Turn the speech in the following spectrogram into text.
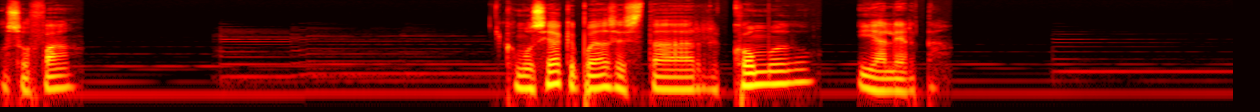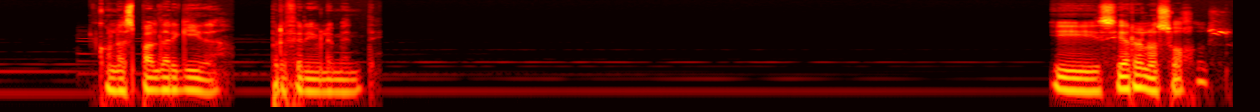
o sofá. Como sea que puedas estar cómodo y alerta. Con la espalda erguida, preferiblemente. Y cierra los ojos.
